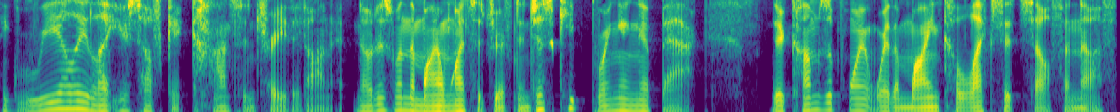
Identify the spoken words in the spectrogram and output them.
like, really let yourself get concentrated on it. Notice when the mind wants to drift and just keep bringing it back. There comes a point where the mind collects itself enough.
